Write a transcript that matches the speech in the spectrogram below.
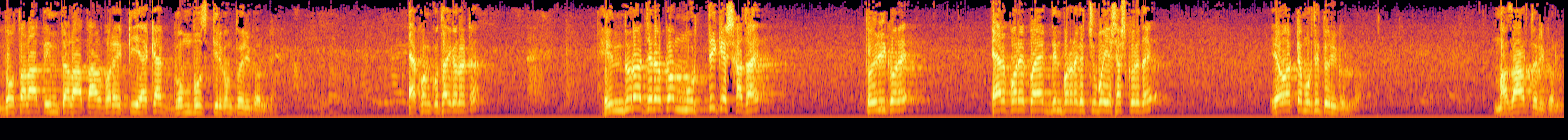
দোতলা, তিনতলা, তারপরে কি এক এক গম্বুজ কীরকম তৈরি করল। এখন কোথায় গেল এটা? হিন্দুরা যেরকম মূর্তিকে সাজায়, তৈরি করে, এরপরে কয়েকদিন পরে এটাকে চুবাইয়ে শেষ করে দেয়, এও একটা মূর্তি তৈরি করল, মাজার তৈরি করল।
